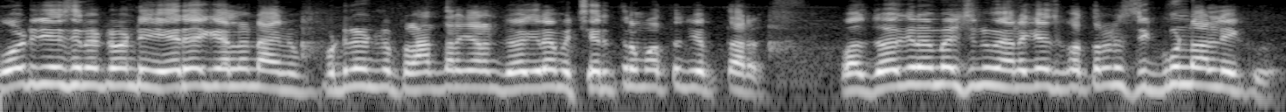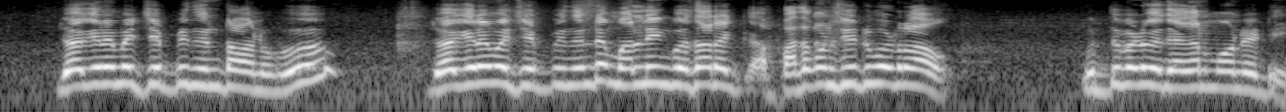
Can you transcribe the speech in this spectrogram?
పోటీ చేసినటువంటి ఏరియాకి వెళ్ళండి ఆయన పుట్టినటువంటి ప్రాంతానికి వెళ్ళండి జోగి రమేష్ చరిత్ర మొత్తం చెప్తారు. వాళ్ళు జోగి రమేష్ నువ్వు వెనకేసి కొత్త సిగ్గుండాలి నీకు. జోగి రమేష్ చెప్పింది వింటావు నువ్వు? జోగి రమేష్ చెప్పింది అంటే మళ్ళీ ఇంకోసారి పదకొండు సీట్లు కూడా రావు. గుర్తుపెట్టుకో జగన్మోహన్ రెడ్డి.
